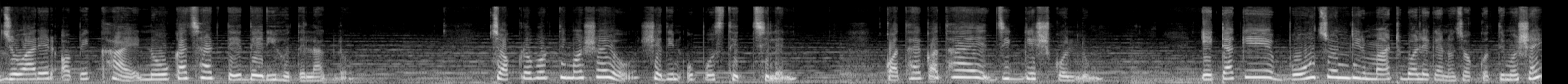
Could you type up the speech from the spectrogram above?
জোয়ারের অপেক্ষায় নৌকা ছাড়তে দেরি হতে লাগল। চক্রবর্তী মশাইও সেদিন উপস্থিত ছিলেন। কথায় কথায় জিজ্ঞেস করলুম, এটাকে বউচণ্ডীর মাঠ বলে কেন চক্রবর্তী মশাই?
